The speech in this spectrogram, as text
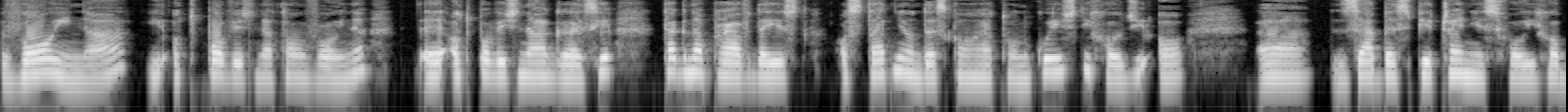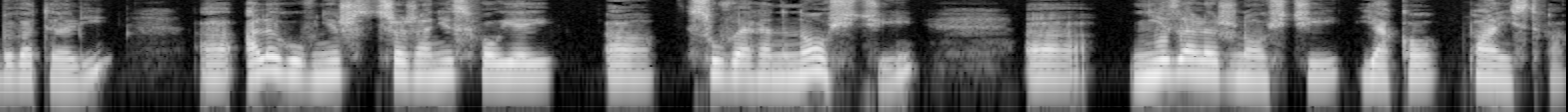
wojna i odpowiedź na tą wojnę, e, odpowiedź na agresję, tak naprawdę jest ostatnią deską ratunku, jeśli chodzi o e, zabezpieczenie swoich obywateli, ale również strzeżenie swojej suwerenności niezależności jako państwa.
